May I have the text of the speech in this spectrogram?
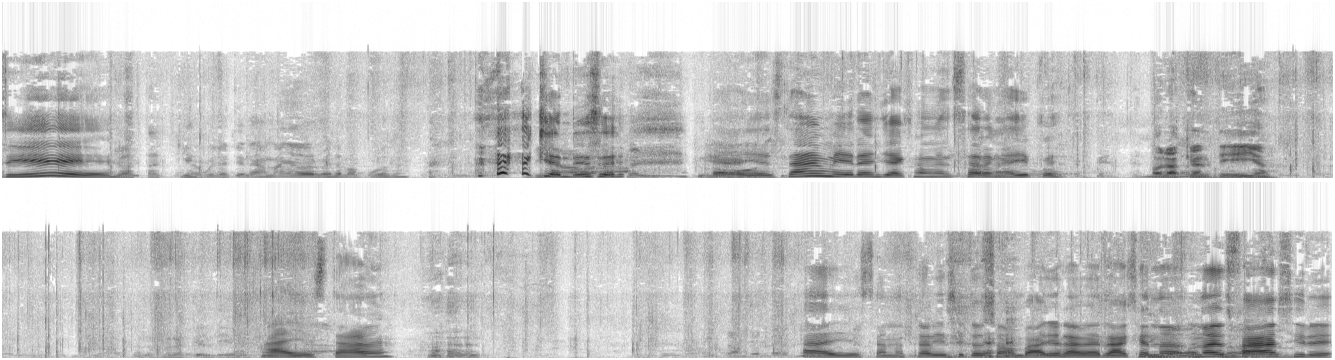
Sí. Yo hasta aquí. Dormirse puse. ¿Quién dice? Ahí están, miren, ya comenzaron ahí pues. Hola, aquel día. Ahí está. Ahí están los traviesitos, son varios, la verdad que no, no es fácil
